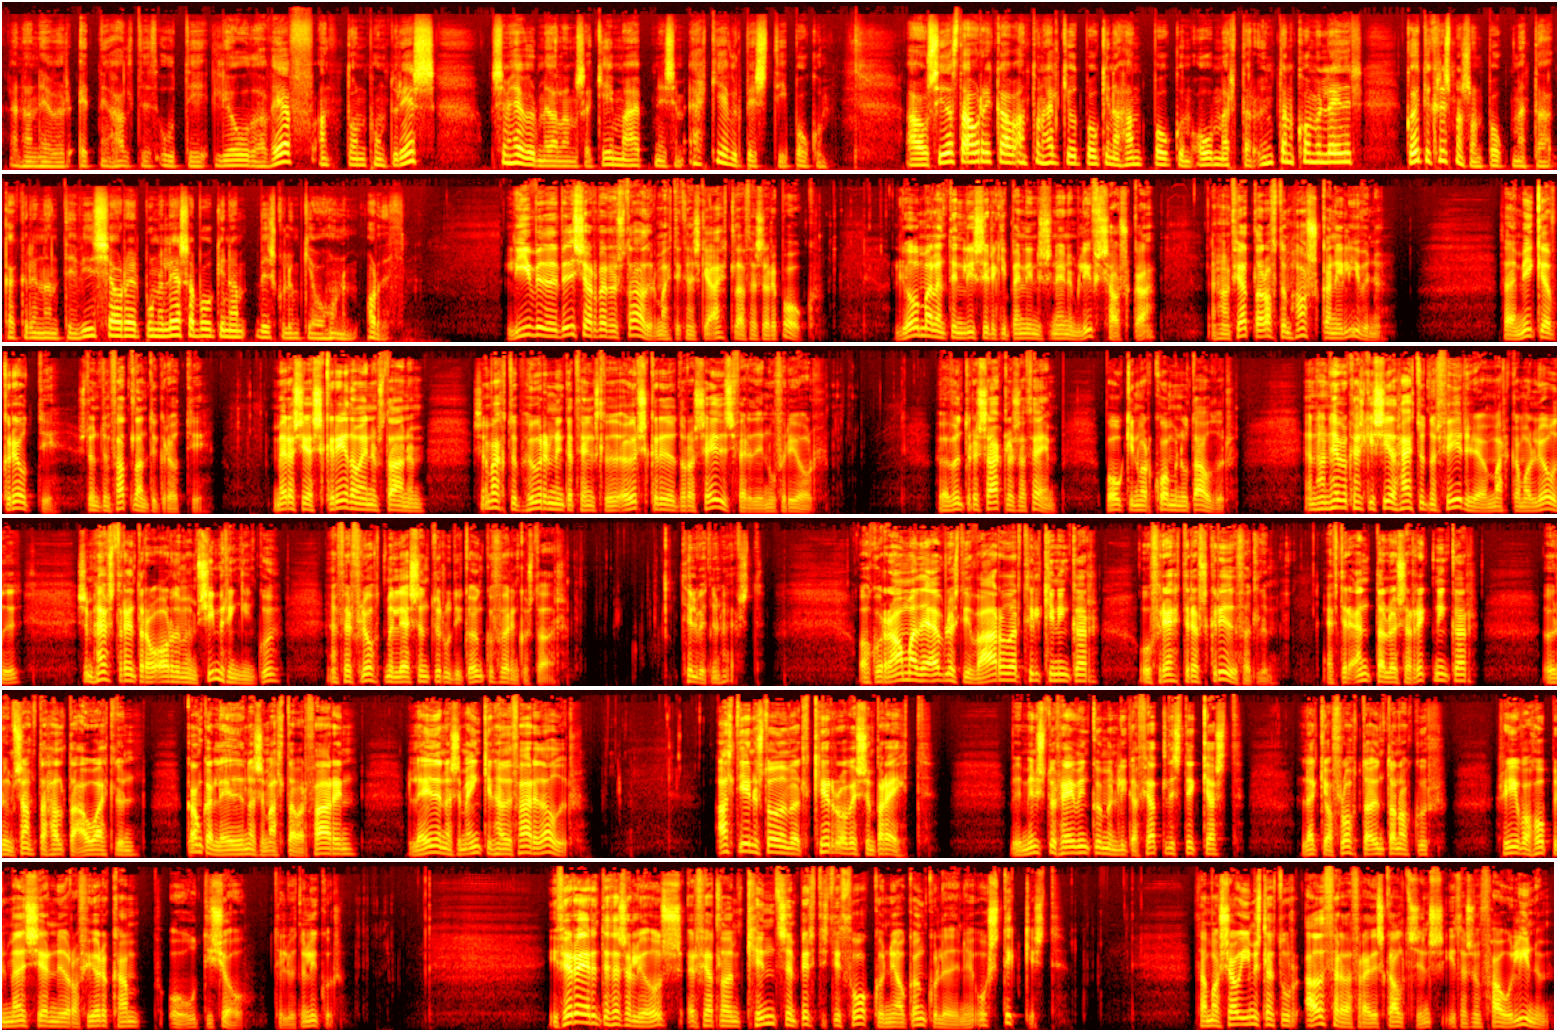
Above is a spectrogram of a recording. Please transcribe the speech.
en hann hefur einnig haldið út í ljóðavef anton.is sem hefur meðal annars að geima efni sem ekki hefur byrst í bókum. Á síðasta ári gaf Anton Helgi út bókina handbókum ómertar undankomuleiðir Gauti Kristmansson, bókmenta gaggrinandi viðsjára er búin að lesa bókina, við skulum gefa honum orðið. Lífið er viðsjárverður staður mætti kannski ætla af þessari bók. Ljóðmælendin lýsir ekki benninni sin einum lífsháska, en hann fjallar oft um háskan í lífinu. Það er mikið af grjóti, stundum fallandi grjóti. Meira sé að skrið á einum staðnum sem vakt upp hugrenningatengsluð auðskriðunar á seyðisferði nú fyrir jól. Höfundur er saklaus af þeim, bókin var komin út áður en hann hefur kannski síð hætturnar fyrir ef markam á ljóðið sem hefst reyndar á orðum um símringingu en fer fljótt með lesendur út í gönguföringustadar. Tilvitnun hefst. Okkur rámaði eflaust í varúðartilkynningar og fréttir af skriðuföllum, eftir endalösa rigningar, örum samt að halda áætlun, ganga leiðina sem alltaf var farin, leiðina sem enginn hafi farið áður. Allt í einu stóðum völd kyrr og vissum bara eitt. Við minnstu hreyfingum en líka fjalli styggjast, leggja á flótta undan okkur, hrífa hópin með sér niður á fjörukamp og út í sjó, tilvitun líkur. Í fyrra erindi þessar ljóðs er fjallað um kind sem byrtist í þokunni á gönguleðinu og styggist. Það má sjá ímislegt úr aðferðafræði skáldsins í þessum fái línum.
